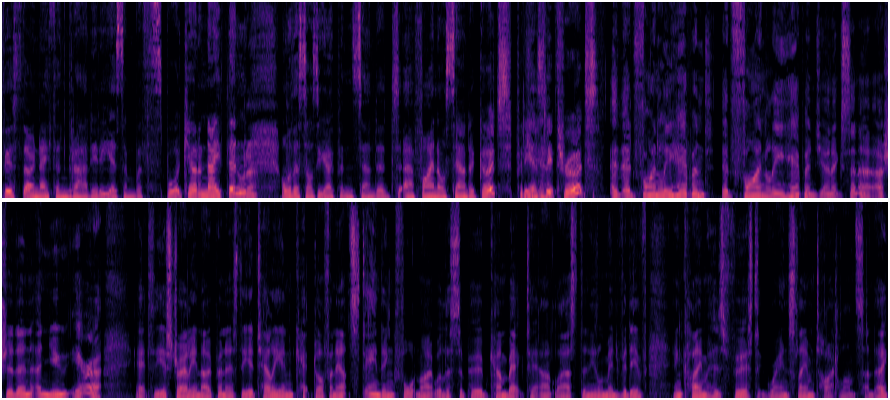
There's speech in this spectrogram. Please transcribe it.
First, though, Nathan Rarere is in with sport. Kia ora, Nathan. Kia ora. Oh, this Aussie Open sounded, uh, final sounded good. Pretty yeah. slept through it. it. It finally happened. It finally happened. Jannik Sinner ushered in a new era at the Australian Open as the Italian capped off an outstanding fortnight with a superb comeback to outlast Daniil Medvedev and claim his first Grand Slam title on Sunday.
